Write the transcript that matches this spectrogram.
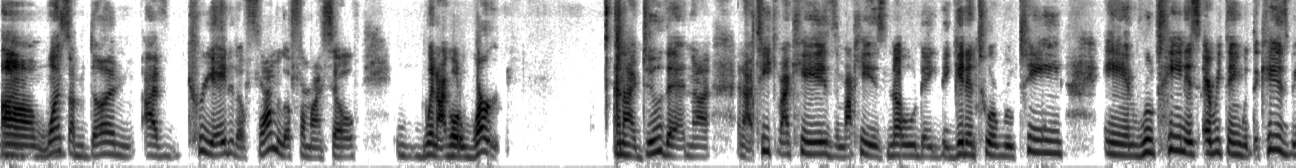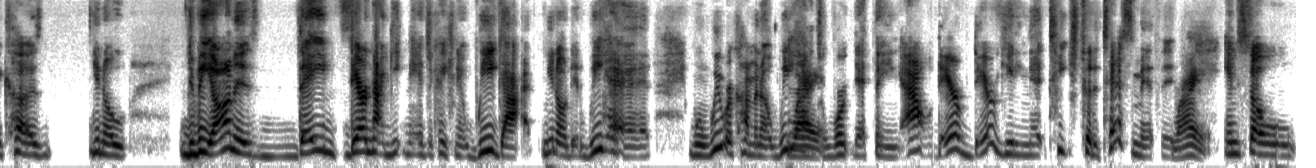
Um, mm-hmm. Um, once I'm done, I've created a formula for myself when I go to work and I do that and I and I teach my kids and my kids know they they get into a routine and routine is everything with the kids because you know to be honest they they're not getting the education that we got you know that we had when we were coming up. We right. had to work that thing out. They're they're getting that teach to the test method. Right. And so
